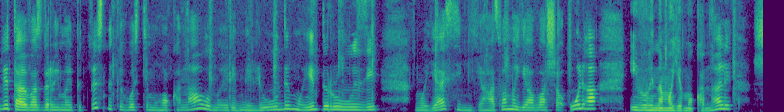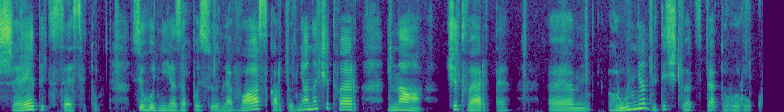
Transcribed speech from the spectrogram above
Вітаю вас, дорогі мої підписники, гості мого каналу, мої рідні люди, мої друзі, моя сім'я. З вами я, ваша Ольга, і ви на моєму каналі Шепіт Всесвіту. Сьогодні я записую для вас карту дня на четвер, на 4 ем, грудня 2025 року.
